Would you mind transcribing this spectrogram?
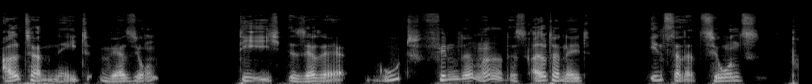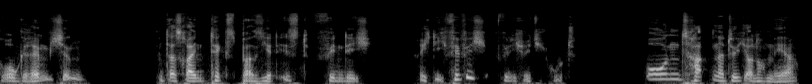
Alternate-Version, die ich sehr, sehr gut finde. Ne? Das Alternate-Installationsprogrammchen, das rein textbasiert ist, finde ich richtig pfiffig, finde ich richtig gut. Und hat natürlich auch noch mehr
